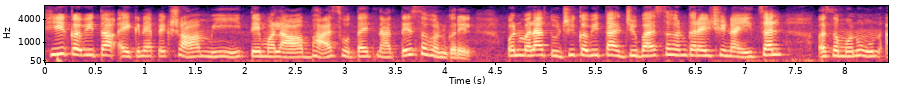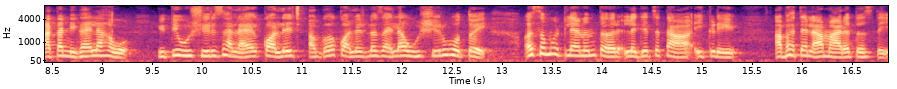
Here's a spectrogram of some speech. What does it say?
ही कविता ऐकण्यापेक्षा मी ते मला भास होत आहेत ना ते सहन करेल. पण मला तुझी कविता अजिबात सहन करायची नाही. चल असं म्हणून आता निघायला हवं. किती उशीर झाला आहे कॉलेज अगं कॉलेजला जायला उशीर होतोय. असं म्हटल्यानंतर लगेच आता इकडे आभा त्याला मारत असते.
